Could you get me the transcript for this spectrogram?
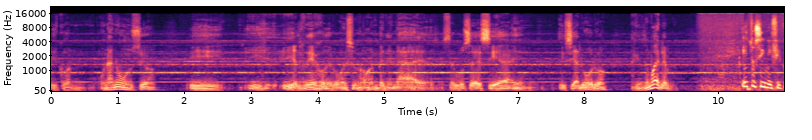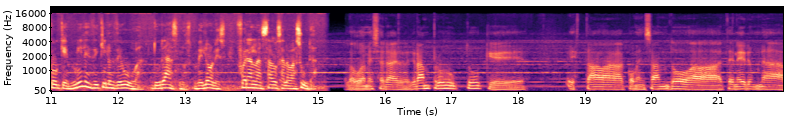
y con un anuncio y, y- y el riesgo de comerse una uva envenenada, eh, según se decía, y, y cianuro, aquí se muere. Esto significó que miles de kilos de uva, duraznos, melones fueran lanzados a la basura. La uva de mesa era el gran producto que estaba comenzando a tener una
